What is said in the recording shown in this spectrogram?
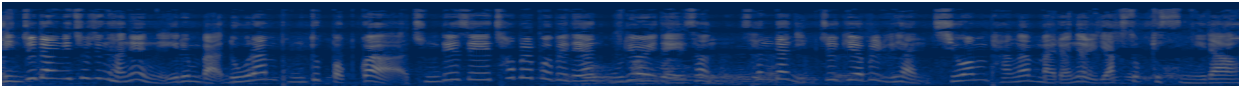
민주당이 추진하는 이른바 노란 봉투법과 중대재해 처벌법에 대한 우려에 대해선 산단 입주 기업을 위한 지원 방안 마련을 약속했습니다.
